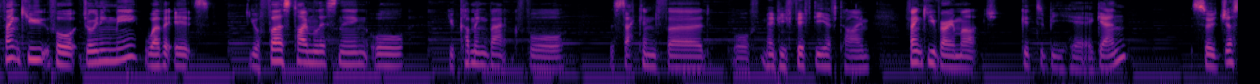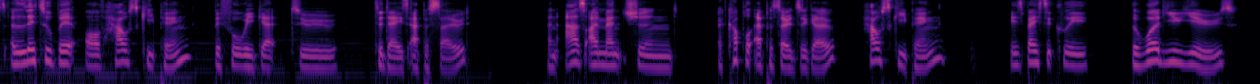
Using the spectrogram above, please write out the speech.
Thank you for joining me, whether it's your first time listening or you're coming back for the second, third, or maybe 50th time. Thank you very much. Good to be here again. So, just a little bit of housekeeping before we get to today's episode. And as I mentioned a couple episodes ago, housekeeping is basically the word you use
